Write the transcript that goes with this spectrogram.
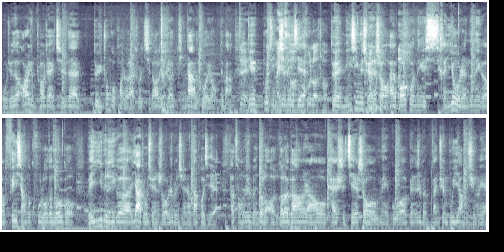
我觉得 Oregon Project 其实在。对于中国跑者来说，起到了一个挺大的作用，对吧？对，因为不仅是那些骷髅头，对明星的选手，还有包括那个很诱人的那个飞翔的骷髅的 logo，唯一的一个亚洲选手，日本选手大破鞋，他从日本到了俄勒冈，然后开始接受美国跟日本完全不一样的训练。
